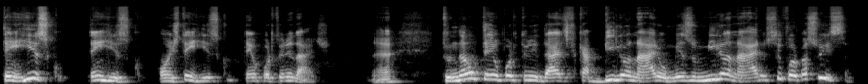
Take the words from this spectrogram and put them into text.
Tem risco? Tem risco. Onde tem risco, tem oportunidade. Né? Tu não tem oportunidade de ficar bilionário ou mesmo milionário se for para a Suíça.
